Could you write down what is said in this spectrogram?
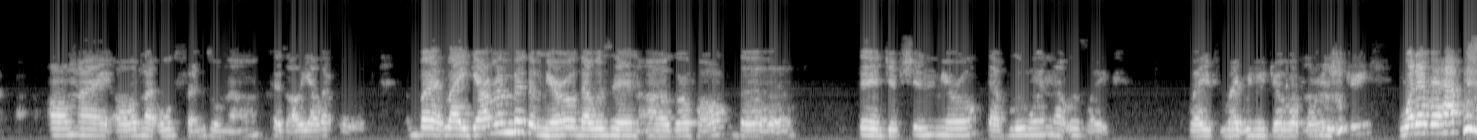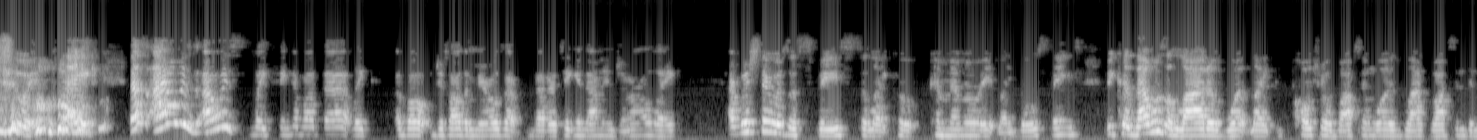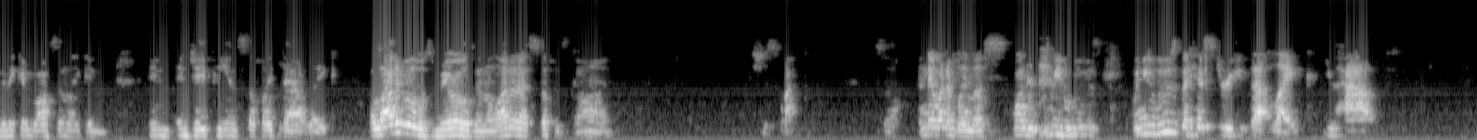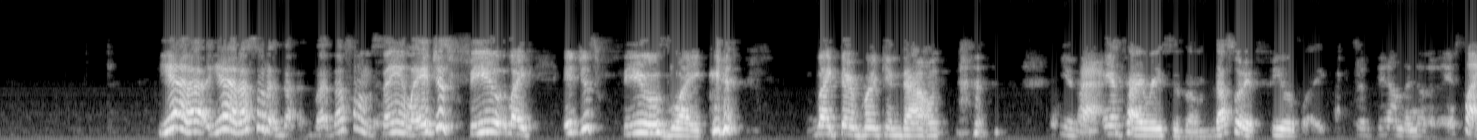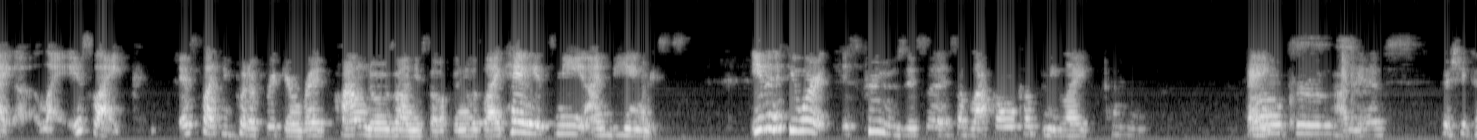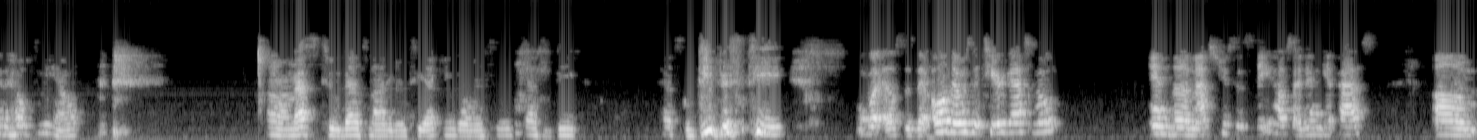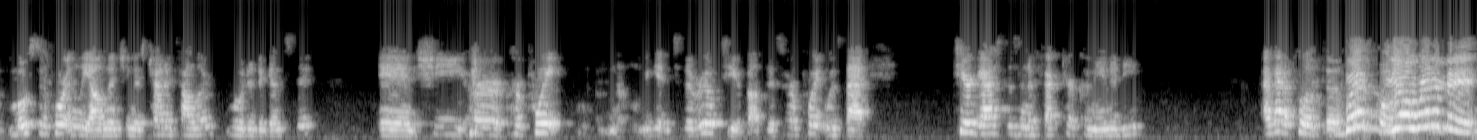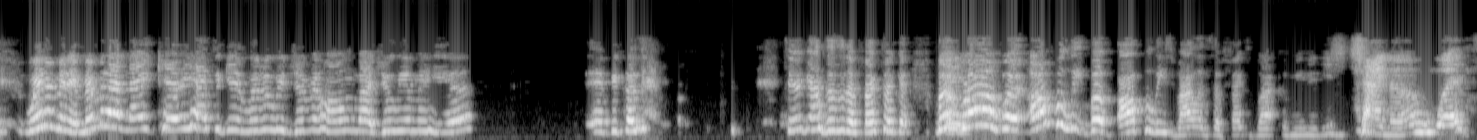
all my all of my old friends will know because all y'all are old. But like y'all remember the mural that was in uh Grove Hall, the the Egyptian mural, that blue one that was like right right when you drove up Orange Mhm. Street. Whatever happened to it? like that's I always I always like think about that like about just all the murals that that are taken down in general like I wish there was a space to like co- commemorate like those things because that was a lot of what like cultural Boston was Black Boston Dominican Boston like in in, in JP and stuff like that like a lot of it was murals and a lot of that stuff is gone It's just whack. so And they want to blame us when we lose when you lose the history that like you have. yeah that, yeah that's what that, that- that's what I'm saying like it just feels like it just feels like like they're breaking down you know Facts. anti-racism that's what it feels like It's a bit on the nose. It's like uh, like it's like it's like you put a freaking red clown nose on yourself and was like, hey, it's me, I'm being racist. Even if you weren't, it's Cruise. It's a it's a black owned company. Like, thanks. Oh, Cruise. I guess. Wish she could help me out. Um, that's two. That's not even tea. I can go into. That's deep. That's the deepest tea. What else is there? Oh, there was a tear gas vote in the Massachusetts State House I didn't get passed. Um, most importantly, I'll mention is Chynah Tyler voted against it, and she her her point. No, let me get into the real tea about this. Her point was that tear gas doesn't affect her community. I gotta pull up the. But quote. yo, wait a minute. Wait a minute. Remember that night Carrie had to get literally driven home by Julia Mejia? And because tear gas doesn't affect her. But bro, but all police, but all police violence affects black communities. Chynah, what?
